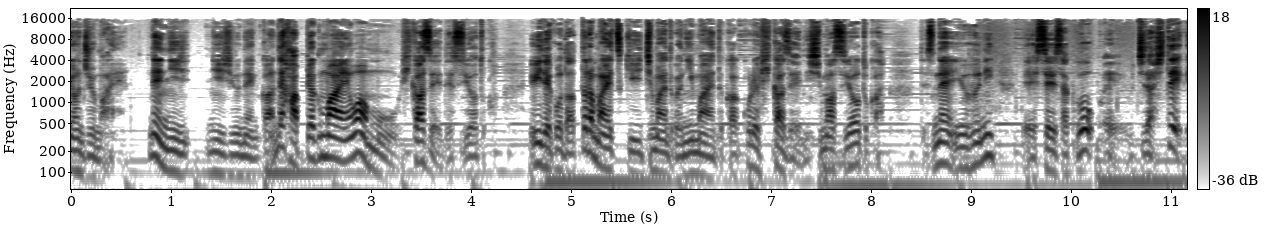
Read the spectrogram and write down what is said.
40万円。で20年間で800万円はもう非課税ですよとか。イデコだったら毎月1万円とか2万円とかこれを非課税にしますよとかですねいうふうに、え政策を、え打ち出して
